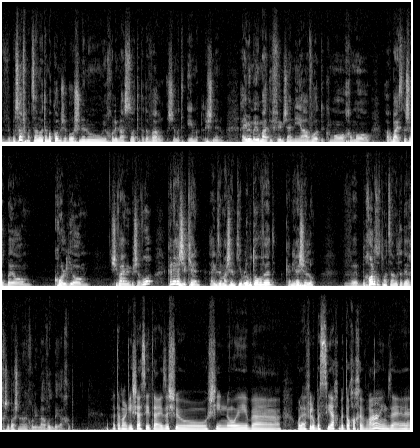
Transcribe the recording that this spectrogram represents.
ובסוף מצאנו את המקום שבו שנינו יכולים לעשות את הדבר שמתאים לשנינו. האם הם היו מעדיפים שאני אעבוד כמו חמור 14 שעות ביום, כל יום, שבעה ימים בשבוע? כנראה שכן. האם זה מה שהם קיבלו בתור עובד? כנראה שלא. ובכל זאת מצאנו את הדרך שבה שנינו יכולים לעבוד ביחד. אתה מרגיש שעשית איזשהו שינוי, ב... אולי אפילו בשיח בתוך החברה, אם זה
